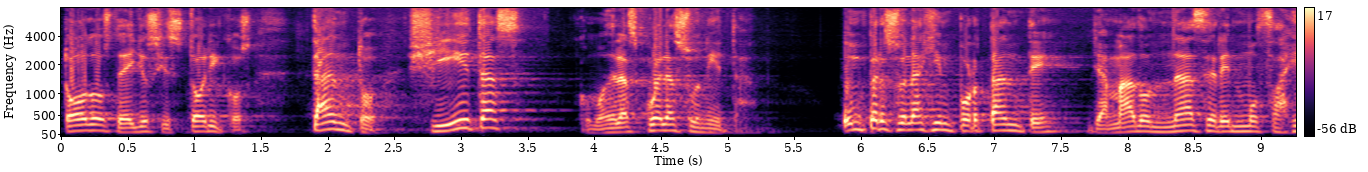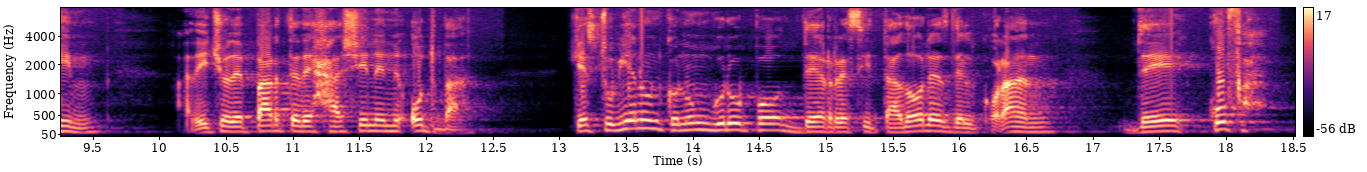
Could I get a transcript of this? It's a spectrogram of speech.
todos de ellos históricos, tanto chiitas como de la escuela sunita. Un personaje importante llamado Nasser en Mufahim ha dicho de parte de Hashin en Utba que estuvieron con un grupo de recitadores del Corán de Kufa,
